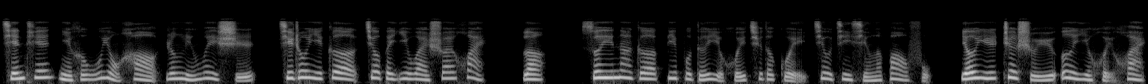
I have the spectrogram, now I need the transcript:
前天你和吴永浩扔灵位时，其中一个就被意外摔坏了，所以那个逼不得已回去的鬼就进行了报复。由于这属于恶意毁坏，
